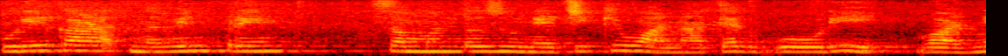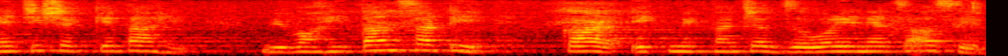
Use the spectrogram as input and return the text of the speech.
पुढील काळात नवीन प्रेम संबंध जुळण्याची किंवा नात्यात गोडी वाढण्याची शक्यता आहे. विवाहितांसाठी काळ एकमेकांच्या जवळ येण्याचा असेल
